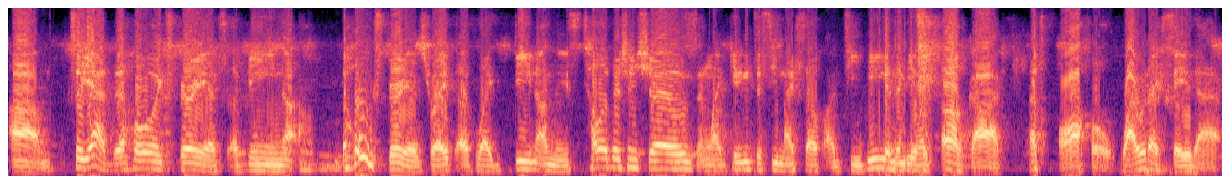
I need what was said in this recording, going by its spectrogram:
um, so yeah the whole experience of being uh, the whole experience right of like being on these television shows and like getting to see myself on TV and then be like oh god that's awful. Why would I say that?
